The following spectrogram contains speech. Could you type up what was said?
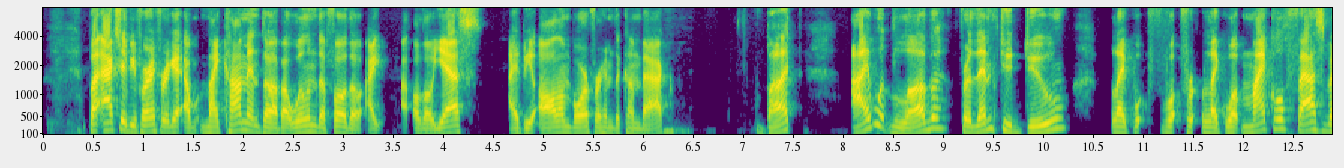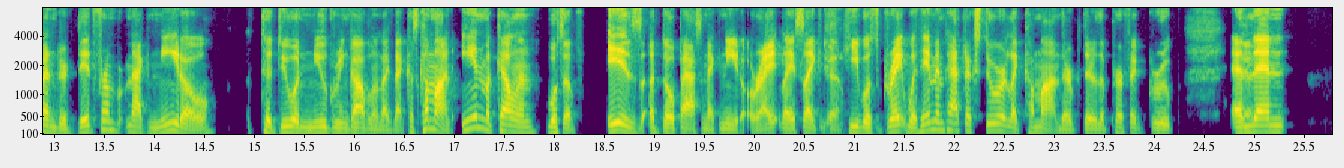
But actually, before I forget, my comment though about Willem Dafoe though, I although yes, I'd be all on board for him to come back, but I would love for them to do like what for, like what Michael Fassbender did from Magneto to do a new Green Goblin like that. Because come on, Ian McKellen was a is a dope ass Magneto, right? Like it's like Yeah. he was great with him and Patrick Stewart. Like, come on, they're they're the perfect group. And Yeah. then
